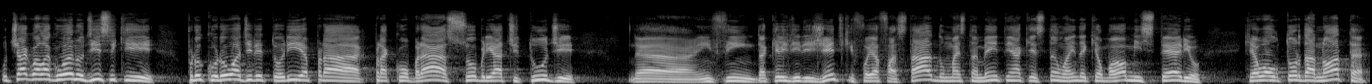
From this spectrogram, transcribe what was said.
o Tiago Alagoano disse que procurou a diretoria para cobrar sobre a atitude, uh, enfim, daquele dirigente que foi afastado, mas também tem a questão ainda que é o maior mistério, que é o autor da nota,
